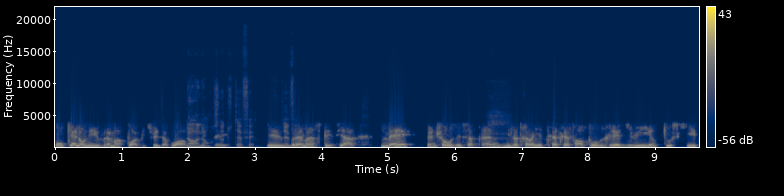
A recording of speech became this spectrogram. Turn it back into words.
auquel on n'est vraiment pas habitué de voir. Non, non, C'est- ça tout à fait. Il Tout à est fait. vraiment spécial. Mais une chose est certaine, il a travaillé très, très fort pour réduire tout ce qui est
